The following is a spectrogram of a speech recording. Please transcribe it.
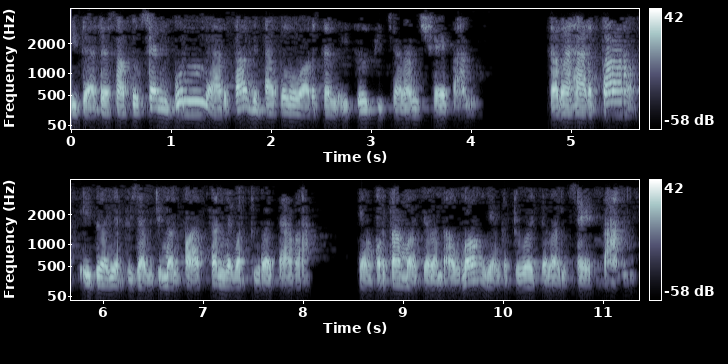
Tidak ada satu sen pun harta kita keluarkan itu di jalan syaitan. Karena harta itu hanya bisa dimanfaatkan lewat dua cara. Yang pertama jalan Allah, yang kedua jalan setan.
